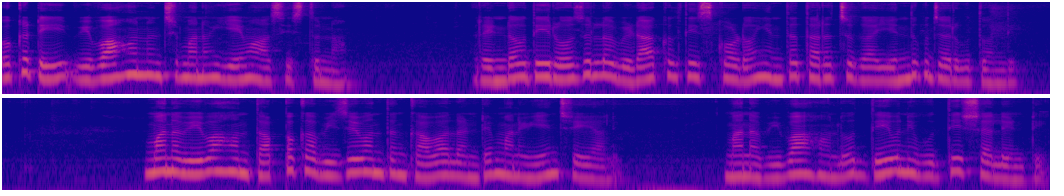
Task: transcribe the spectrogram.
ఒకటి వివాహం నుంచి మనం ఏం ఆశిస్తున్నాం? రెండవది రోజుల్లో విడాకులు తీసుకోవడం ఇంత తరచుగా ఎందుకు జరుగుతోంది? మన వివాహం తప్పక విజయవంతం కావాలంటే మనం ఏం చేయాలి? మన వివాహంలో దేవుని ఉద్దేశాలేంటి?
